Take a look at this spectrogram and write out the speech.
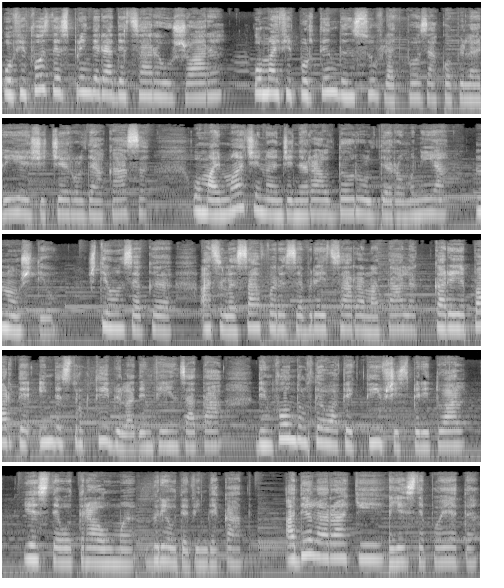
O fi fost desprinderea de țară ușoară, o mai fi purtând în suflet poza copilăriei și cerul de acasă, o mai macină în general dorul de România, nu știu. Știu însă că ați lăsat fără să vrei țara natală, care e parte indestructibilă din ființa ta, din fondul tău afectiv și spiritual, este o traumă greu de vindecat. Adela Rachi este poetă,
